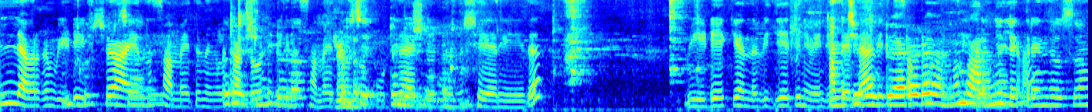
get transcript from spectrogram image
എല്ലാവർക്കും വീഡിയോ ഇഷ്ടമായിരുന്ന സമയത്ത് നിങ്ങൾ കണ്ടുകൊണ്ടിരിക്കുന്ന സമയത്ത് കൂട്ടുകാരിലേക്ക് ഒന്ന് ഷെയർ ചെയ്ത് വീഡിയോയ്ക്ക് ഒന്ന് വിജയത്തിന് വേണ്ടി കൂട്ടുകാരോട് ഒന്നും പറഞ്ഞില്ല. ഇത്രയും ദിവസം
